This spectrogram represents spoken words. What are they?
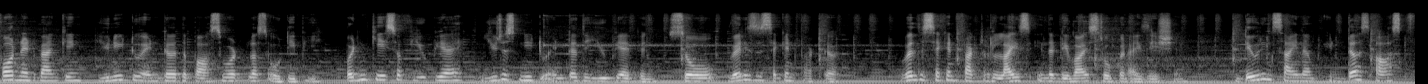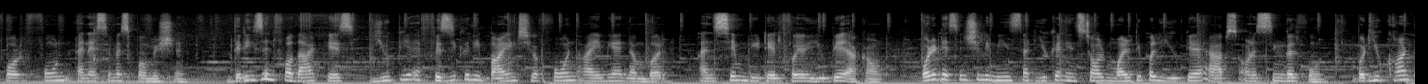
For net banking, you need to enter the password plus OTP. But in case of UPI, you just need to enter the UPI pin. So where is the second factor? Well, the second factor lies in the device tokenization. During sign-up, it does ask for phone and SMS permission. The reason for that is UPI physically binds your phone IMEI number and SIM detail for your UPI account. What it essentially means that you can install multiple UPI apps on a single phone, but you can't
